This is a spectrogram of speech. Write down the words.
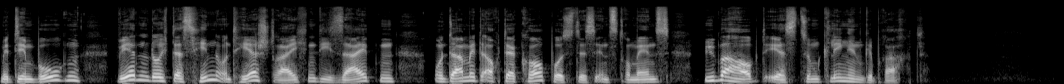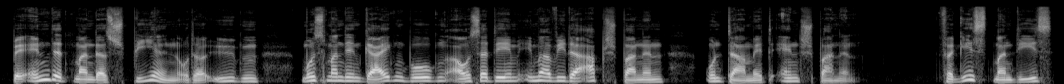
Mit dem Bogen werden durch das Hin- und Herstreichen die Saiten und damit auch der Korpus des Instruments überhaupt erst zum Klingen gebracht. Beendet man das Spielen oder Üben, muss man den Geigenbogen außerdem immer wieder abspannen und damit entspannen. Vergisst man dies,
